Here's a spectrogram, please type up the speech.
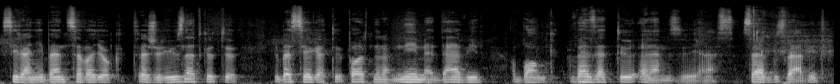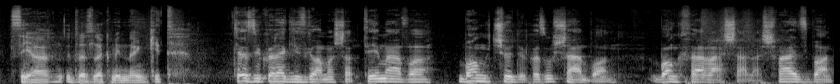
Szirányi Bence vagyok, Treasury üzletkötő, beszélgető partnerem Német Dávid, a bank vezető elemzője lesz. Szervusz Dávid! Szia, üdvözlök mindenkit! Kezdjük a legizgalmasabb témával. Bankcsődök az USA-ban, bankfelvásárlás Svájcban,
